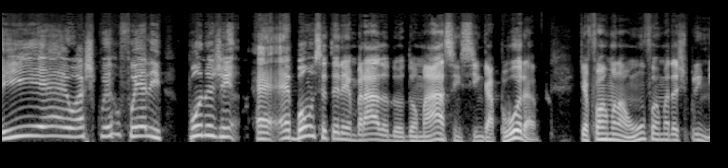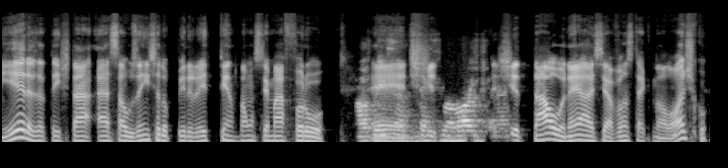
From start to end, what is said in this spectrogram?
e é, eu acho que o erro foi ali. Quando gente, é, é bom você ter lembrado do, do Massa em Singapura, que a Fórmula 1 foi uma das primeiras a testar essa ausência do pirulito, tentar um semáforo é, né? digital, né? Esse avanço tecnológico.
